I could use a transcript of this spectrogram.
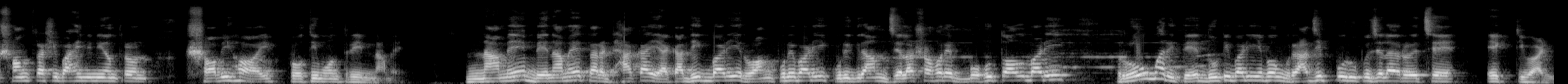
সন্ত্রাসী বাহিনী নিয়ন্ত্রণ সবই হয় প্রতিমন্ত্রীর নামে। নামে, বেনামে তার ঢাকায় একাধিক বাড়ি, রংপুরে বাড়ি, কুড়িগ্রাম জেলা শহরে বহুতল বাড়ি, রৌমারিতে দুটি বাড়ি এবং রাজীবপুর উপজেলায় রয়েছে একটি বাড়ি।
